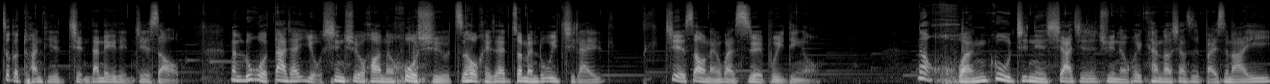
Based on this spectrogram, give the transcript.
这个团体的简单的一点介绍。那如果大家有兴趣的话呢，或许之后可以再专门录一集来介绍乃木坂四六也不一定哦。那环顾今年夏季日剧呢，会看到像是白石麻衣。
